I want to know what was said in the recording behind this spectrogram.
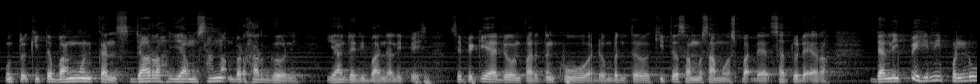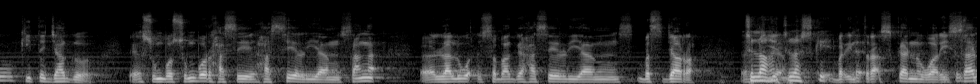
untuk kita bangunkan sejarah yang sangat berharga ni yang ada di Bandar Lipis. Saya fikir ada para tengku, ada benta, kita sama-sama sebab satu daerah. Dan Lipis ini perlu kita jaga ya, sumber-sumber hasil-hasil yang sangat uh, lalu sebagai hasil yang bersejarah eh, celah uh, celah sikit berinteraksikan warisan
